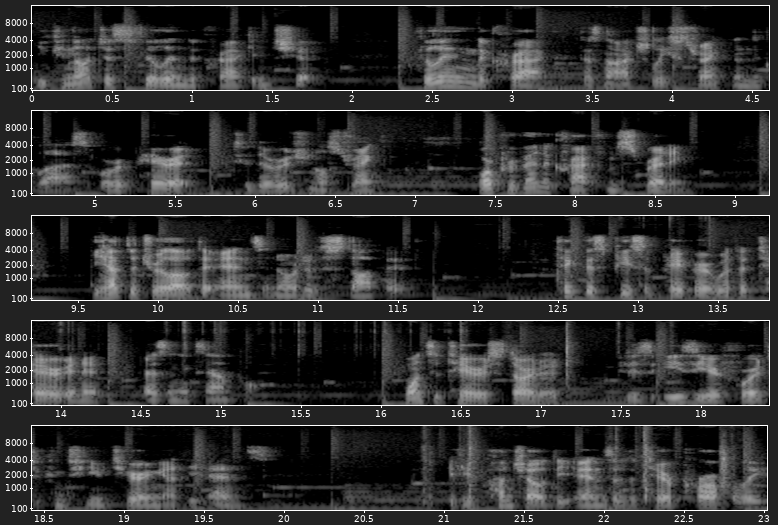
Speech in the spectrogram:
you cannot just fill in the crack and chip. Filling in the crack does not actually strengthen the glass or repair it to the original strength or prevent a crack from spreading. You have to drill out the ends in order to stop it. Take this piece of paper with a tear in it as an example. Once a tear is started, it is easier for it to continue tearing at the ends. If you punch out the ends of the tear properly,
